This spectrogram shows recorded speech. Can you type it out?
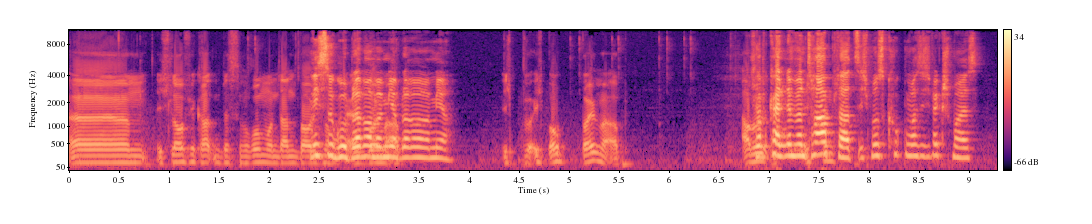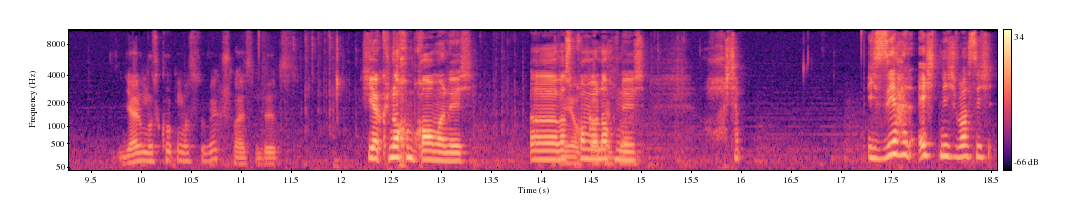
Ähm, ich laufe hier gerade ein bisschen rum und dann baue Nicht ich so noch, gut, bleib äh, mal bei mir, ab. bleib mal bei mir. Ich, ich baue Bäume ab. Aber Ich habe keinen Inventarplatz, ich muss gucken, was ich wegschmeiß. Ja, du musst gucken, was du wegschmeißen willst. Hier, Knochen brauchen wir nicht. Äh, was Nee, brauchen wir noch nicht? Oh, ich hab. Ich sehe halt echt nicht, was ich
